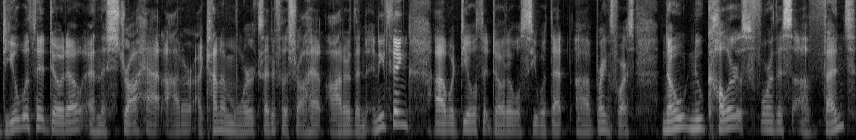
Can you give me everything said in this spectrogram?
deal with it dodo, and the straw hat otter. I kind of more excited for the straw hat otter than anything. Uh, with deal with it dodo, we'll see what that brings for us. No new colors for this event.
